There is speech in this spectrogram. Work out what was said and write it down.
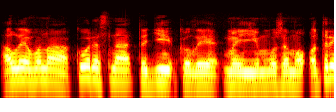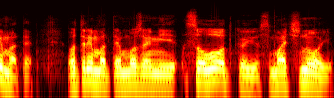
Але вона корисна тоді, коли ми її можемо отримати. Отримати можемо її солодкою, смачною.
